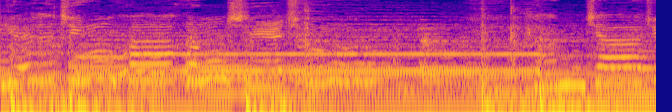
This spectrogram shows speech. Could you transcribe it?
月镜花横写出，看家具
